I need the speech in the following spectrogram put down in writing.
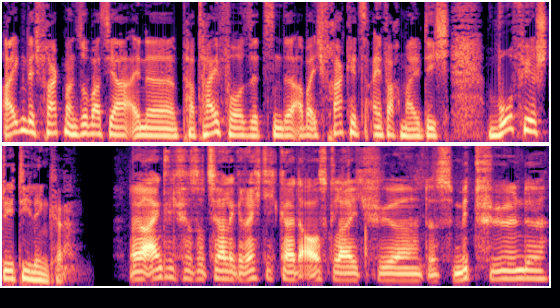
Eigentlich fragt man sowas ja eine Parteivorsitzende, aber ich frage jetzt einfach mal dich. Wofür steht die Linke? Naja, eigentlich für soziale Gerechtigkeit, Ausgleich für das Mitfühlende,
